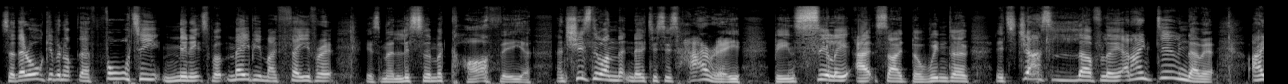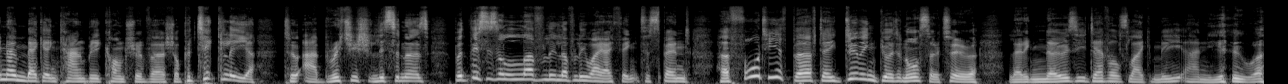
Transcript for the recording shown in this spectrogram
So they're all giving up their 40 minutes, but maybe my favourite is Melissa McCarthy. And she's the one that notices Harry being silly outside the window. It's just lovely, and I do know it. I know Meghan can be controversial, particularly to our British listeners, but this is a lovely, lovely way, I think, to spend her 40th birthday doing good and also too letting nosy devils like me and you uh,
